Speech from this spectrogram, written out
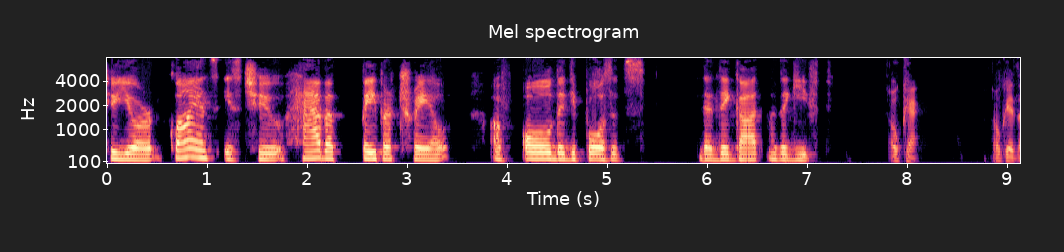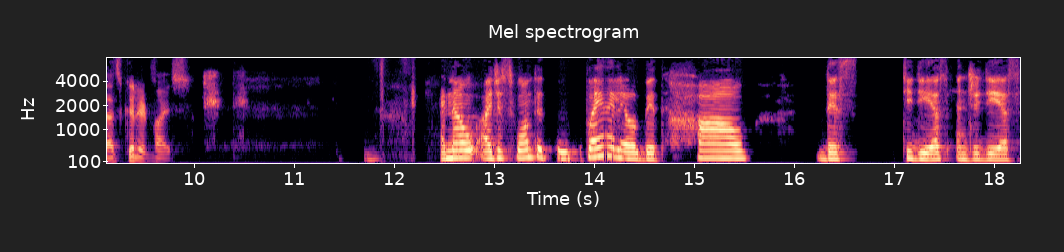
to your clients is to have a paper trail of all the deposits that they got as a gift. Okay. Okay, that's good advice. And now I just wanted to explain a little bit how this TDS and GDS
